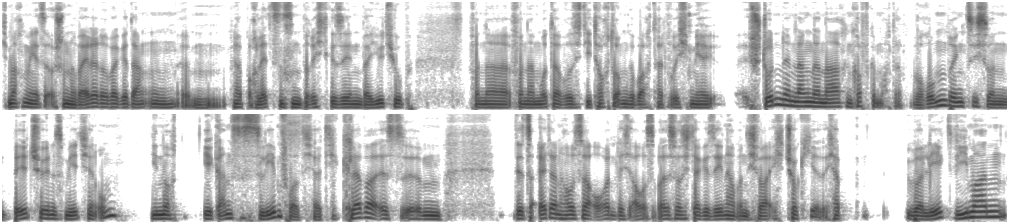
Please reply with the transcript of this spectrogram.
ich mache mir jetzt auch schon eine Weile darüber Gedanken, ähm, habe auch letztens einen Bericht gesehen bei YouTube, von einer, von einer Mutter, wo sich die Tochter umgebracht hat, wo ich mir stundenlang danach den Kopf gemacht habe. Warum bringt sich so ein bildschönes Mädchen um, die noch ihr ganzes Leben vor sich hat, die clever ist, ähm, das Elternhaus sah ordentlich aus, du, was ich da gesehen habe und ich war echt schockiert. Ich habe überlegt, wie man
